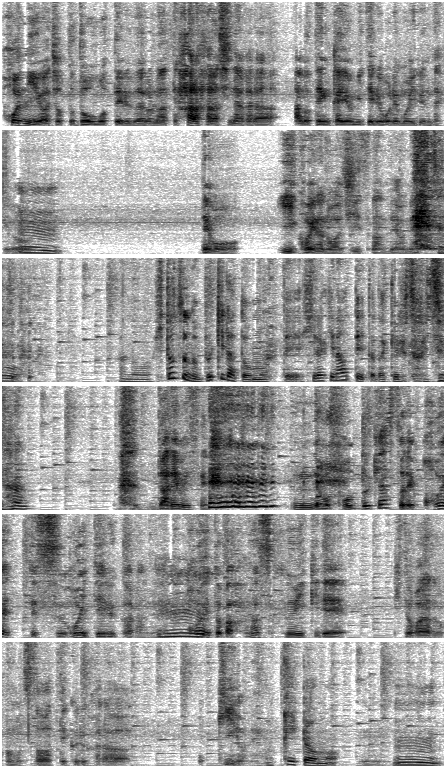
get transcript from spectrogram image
本人はちょっとどう思ってるんだろうなってハラハラしながらあの展開を見てる俺もいるんだけど、うん。でもいい声なのは事実なんだよね。そう。あの一つの武器だと思って開き直っていただけると 一番。誰目線？うんでもポッドキャストで声ってすごい出るからね、うん。声とか話す雰囲気で人柄とかも伝わってくるから大きいよね、大きいと思う。んううん。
